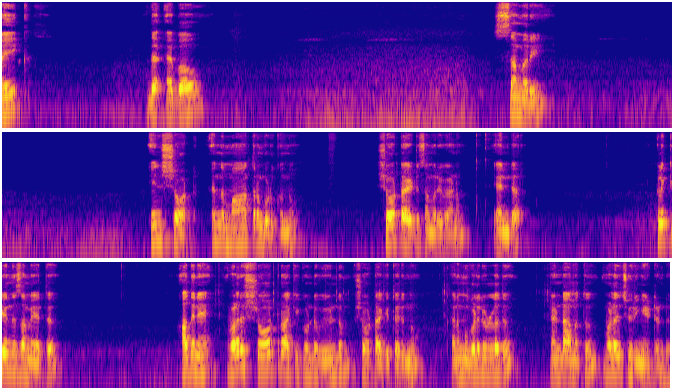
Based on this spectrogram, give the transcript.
Make the above summary in short എന്ന് മാത്രം കൊടുക്കുന്നു. ഷോർട്ടായിട്ട് സമറി വേണം. എന്റർ ക്ലിക്ക് ചെയ്യുന്ന സമയത്ത് അതിനെ വളരെ ഷോർട്ടറാക്കിക്കൊണ്ട് വീണ്ടും ഷോർട്ടാക്കി തരുന്നു. കാരണം മുകളിലുള്ളത് രണ്ടാമത്തും വളരെ ചുരുങ്ങിയിട്ടുണ്ട്.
